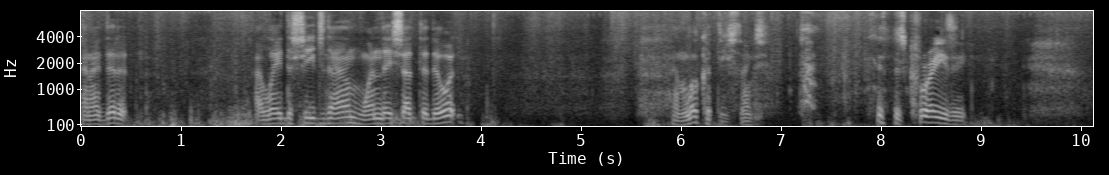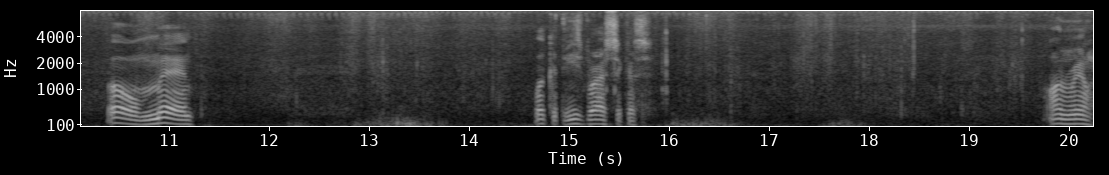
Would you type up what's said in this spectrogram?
and I did it. I laid the seeds down when they said to do it. And look at these things. this is crazy. Oh, man. Look at these brassicas. Unreal.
